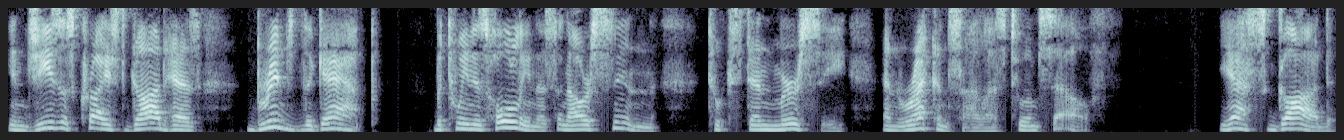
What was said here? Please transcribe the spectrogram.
In Jesus Christ, God has bridged the gap between His holiness and our sin to extend mercy and reconcile us to Himself. Yes, God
